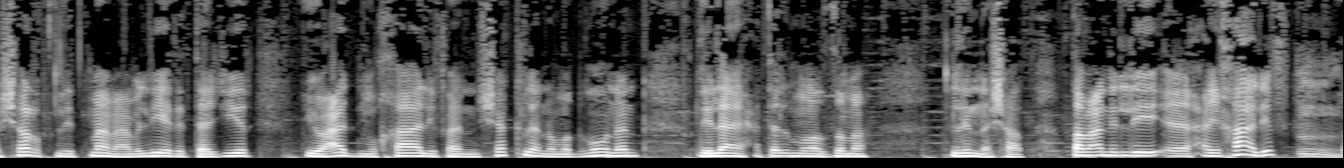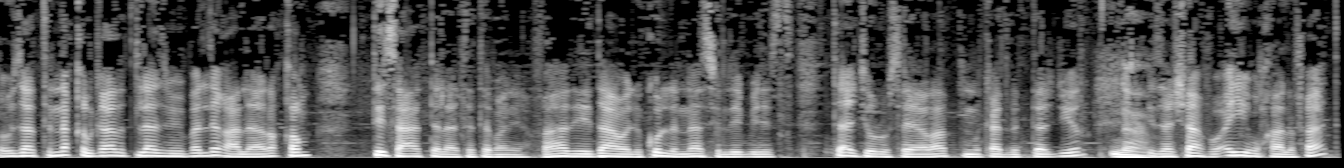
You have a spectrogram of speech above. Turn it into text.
وشرط لإتمام عملية التأجير يعد مخالفا شكلا ومضمونا للائحة المنظمة للنشاط طبعا اللي آه، حيخالف. وزارة النقل قالت لازم يبلغ على رقم تسعة ثلاثة ثمانية فهذه دعوة لكل الناس اللي بيستأجروا سيارات من مكاتب التأجير. نعم. إذا شافوا أي مخالفات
